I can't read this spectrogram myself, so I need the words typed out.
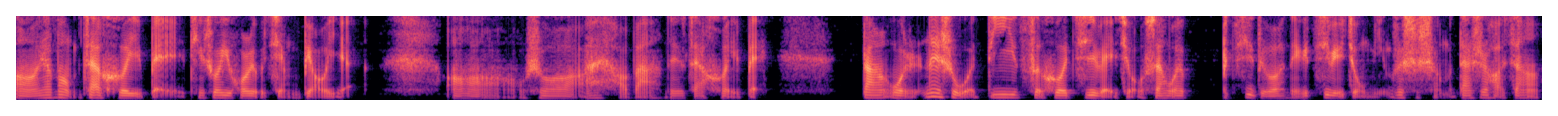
嗯，要不然我们再喝一杯，听说一会儿有节目表演。哦，我说哎，好吧，那就再喝一杯。当然，我那是我第一次喝鸡尾酒，虽然我也。不记得那个鸡尾酒名字是什么，但是好像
